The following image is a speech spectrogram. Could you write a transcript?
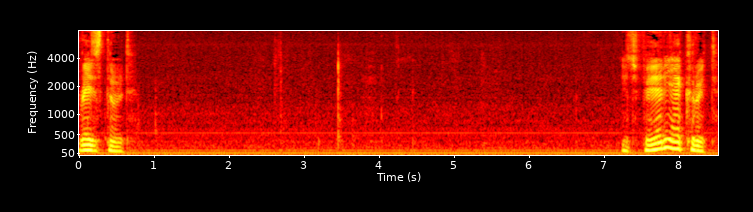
registered. It's very accurate.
